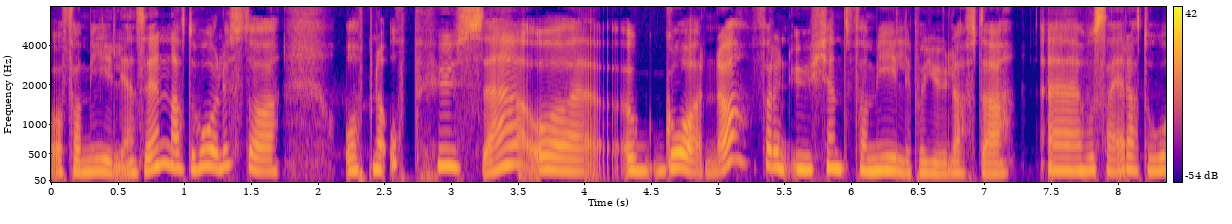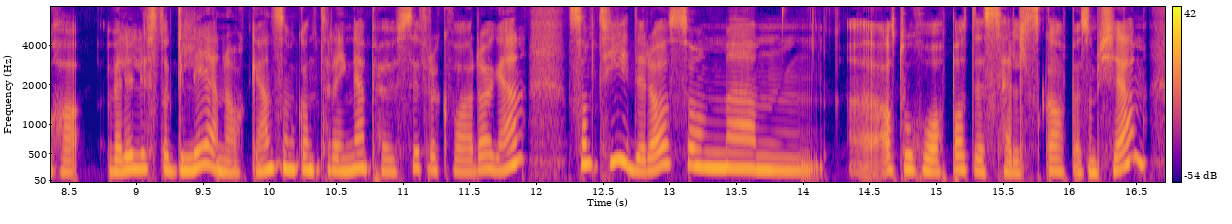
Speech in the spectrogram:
og familien sin at hun har lyst til å åpne opp huset og, og gården da, for en ukjent familie på julaften. Eh, hun sier at hun har veldig lyst til å glede noen som kan trenge en pause fra hverdagen. Samtidig da som um, at hun håper at det selskapet som kommer,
